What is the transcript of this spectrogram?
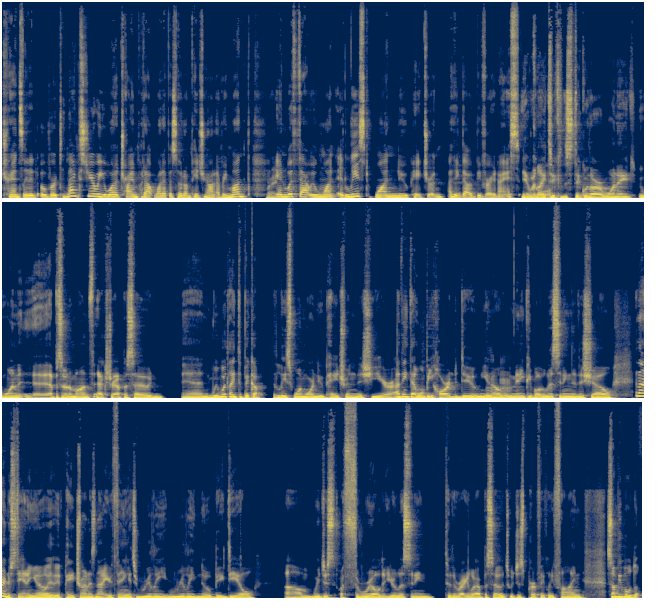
translated over to next year. We want to try and put out one episode on Patreon every month, right. and with that, we want at least one new patron. I think that would be very nice. yeah, we'd like to stick with our one age, one uh, episode a month, extra episode. And we would like to pick up at least one more new patron this year. I think that won't be hard to do. You know, Mm-mm. many people are listening to the show, and I understand it. You know, if, if Patreon is not your thing, it's really, really no big deal. Um, we just are thrilled that you're listening to the regular episodes, which is perfectly fine. Some people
